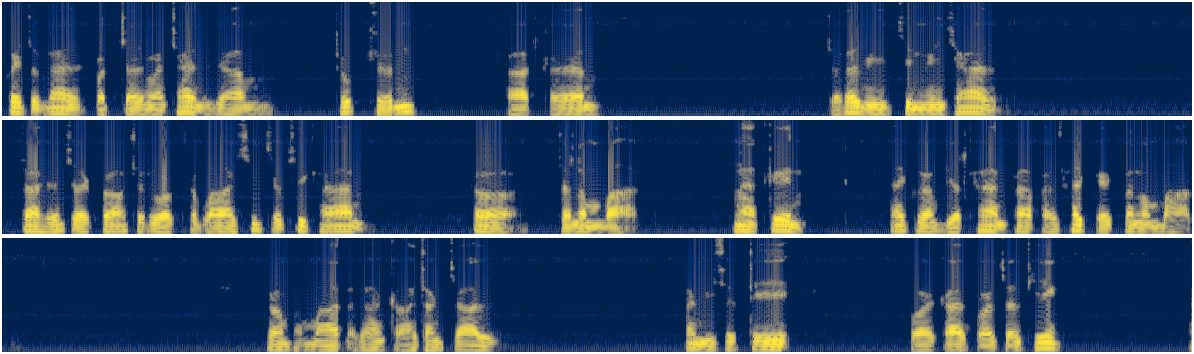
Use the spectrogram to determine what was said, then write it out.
เพื่อจะได้ปัจจัยมาใช้ในยามทุกข์เขิน อาจเคินจะได้มีกินมีใช้ถ้าเห็นจากความสะดวกสบายชี้เกียจชี้ค้าน ก็จะลำบากมากขึ้น ให้ความเดือดข้านพาไปให้เกิดความลำบากความประมาททางกายทางใจ ให้มีสติ ปล่อยกายปล่อยใจทิ้ง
